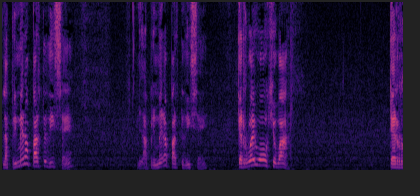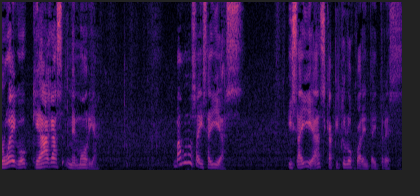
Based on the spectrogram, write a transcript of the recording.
La primera parte dice, la primera parte dice, te ruego, oh Jehová, te ruego que hagas memoria. Vámonos a Isaías. Isaías capítulo 43.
